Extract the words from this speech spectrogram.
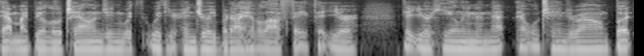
that might be a little challenging with with your injury, but I have a lot of faith that you're that you're healing, and that that will change around. But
